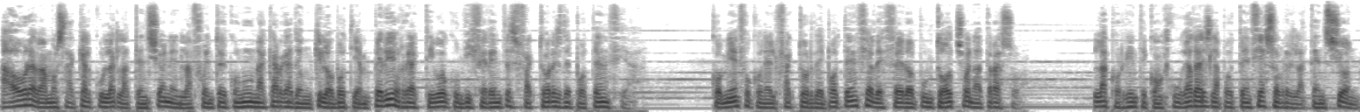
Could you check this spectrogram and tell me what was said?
Ahora vamos a calcular la tensión en la fuente con una carga de 1 kVA reactivo con diferentes factores de potencia. Comienzo con el factor de potencia de 0.8 en atraso. La corriente conjugada es la potencia sobre la tensión,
